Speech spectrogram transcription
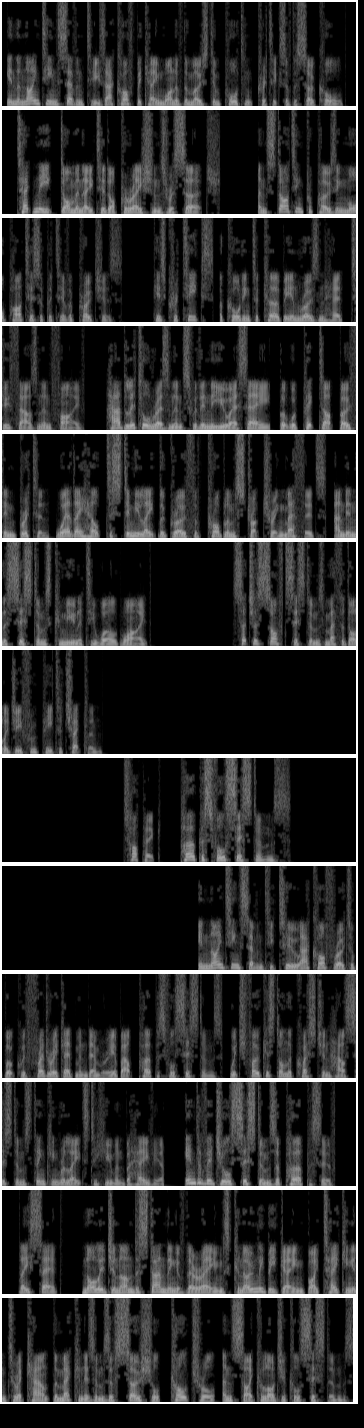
In the 1970s Ackoff became one of the most important critics of the so-called technique-dominated operations research, and starting proposing more participative approaches. His critiques, according to Kirby and Rosenhead 2005, had little resonance within the USA, but were picked up both in Britain, where they helped to stimulate the growth of problem structuring methods, and in the systems community worldwide. Such as soft systems methodology from Peter Checkland. Topic: Purposeful systems. In 1972 Ackoff wrote a book with Frederick Edmund Emery about purposeful systems, which focused on the question how systems thinking relates to human behavior. Individual systems are purposive. They said, Knowledge and understanding of their aims can only be gained by taking into account the mechanisms of social, cultural, and psychological systems.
